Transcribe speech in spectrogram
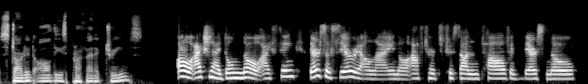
started all these prophetic dreams? Oh, actually, I don't know. I think there's a theory online, you know, after 2012, if there's no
